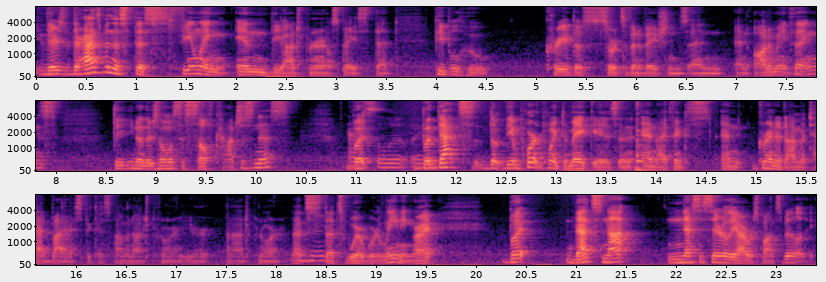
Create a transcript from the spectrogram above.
there's there has been this this feeling in the entrepreneurial space that people who create those sorts of innovations and and automate things, that you know, there's almost a self consciousness. But Absolutely. but that's the, the important point to make is and, and I think and granted I'm a tad biased because I'm an entrepreneur you're an entrepreneur. That's mm-hmm. that's where we're leaning right? But that's not necessarily our responsibility.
